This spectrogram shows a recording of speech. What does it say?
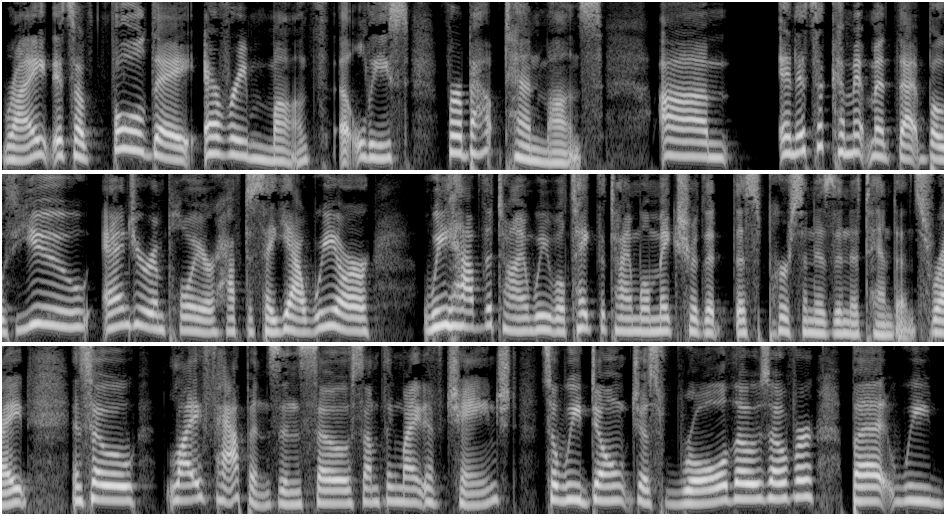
right? It's a full day every month, at least for about ten months. Um, and it's a commitment that both you and your employer have to say, yeah, we are we have the time we will take the time we'll make sure that this person is in attendance right and so life happens and so something might have changed so we don't just roll those over but we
